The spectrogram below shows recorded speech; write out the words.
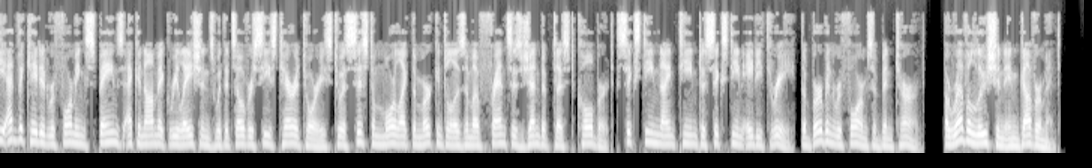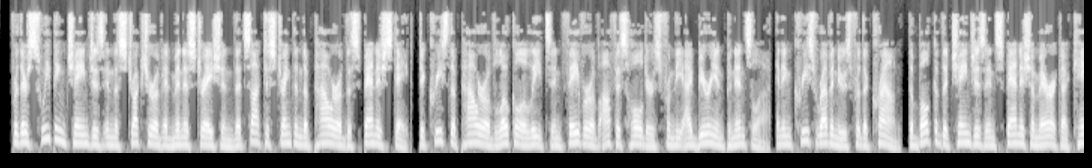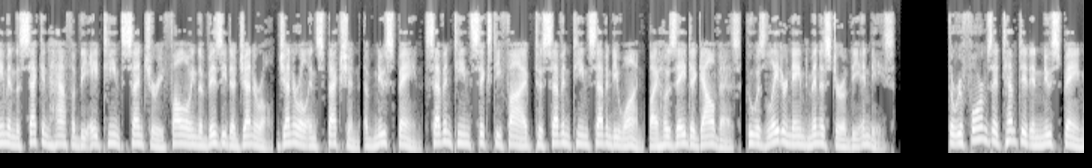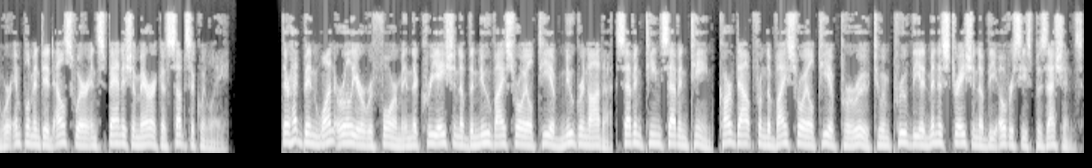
He advocated reforming Spain's economic relations with its overseas territories to a system more like the mercantilism of France's Jean-Baptiste Colbert (1619–1683). The Bourbon reforms have been termed a revolution in government for their sweeping changes in the structure of administration that sought to strengthen the power of the Spanish state, decrease the power of local elites in favor of office holders from the Iberian Peninsula, and increase revenues for the crown. The bulk of the changes in Spanish America came in the second half of the 18th century following the Visita General, General Inspection of New Spain 1765 1771 by José de Galvez, who was later named Minister of the Indies. The reforms attempted in New Spain were implemented elsewhere in Spanish America subsequently. There had been one earlier reform in the creation of the new Viceroyalty of New Granada 1717, carved out from the Viceroyalty of Peru to improve the administration of the overseas possessions.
